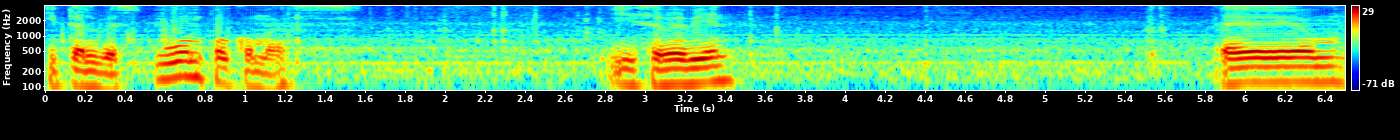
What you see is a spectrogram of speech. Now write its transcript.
Y tal vez un poco más. Y se ve bien. Eh,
